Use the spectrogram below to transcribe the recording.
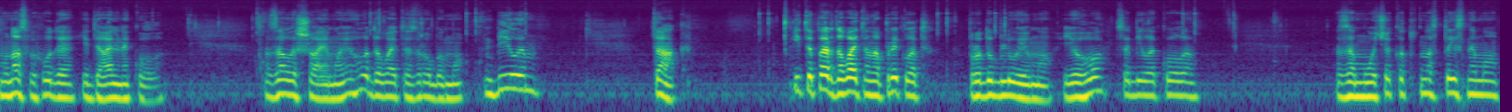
у нас виходить ідеальне коло. Залишаємо його, давайте зробимо білим. Так. І тепер давайте, наприклад, продублюємо його, це біле коло. Замочок тут натиснемо,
